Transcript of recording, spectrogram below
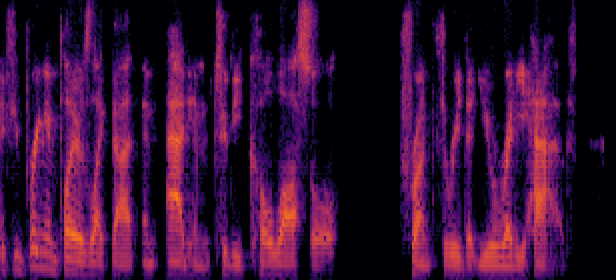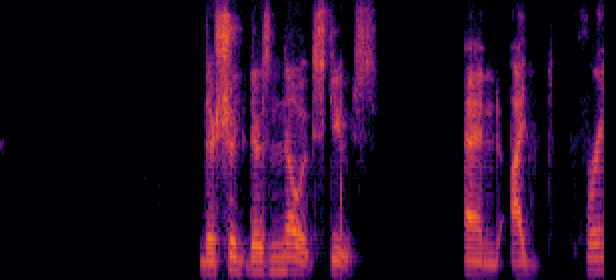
if you bring in players like that and add him to the colossal front three that you already have there should there's no excuse. And i for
